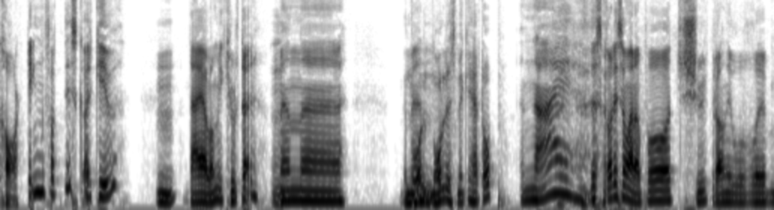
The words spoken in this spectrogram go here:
karting, faktisk. Arkivet. Mm. Det er jævla mye kult der, Mm. men uh, Det når, når liksom ikke helt opp. Nei, det skal liksom være på et sjukt bra nivå hvor det på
